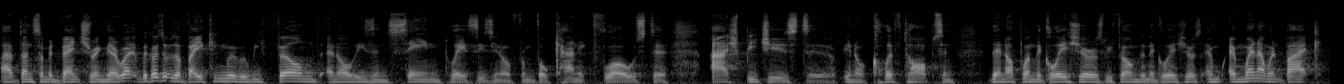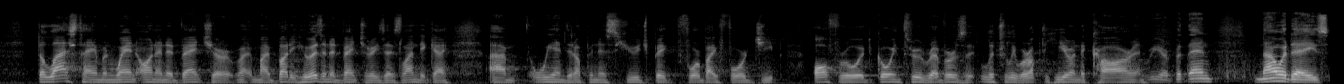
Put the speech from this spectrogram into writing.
I've done some adventuring there. Because it was a Viking movie, we filmed in all these insane places, you know, from volcanic flows to ash beaches to, you know, cliff tops, and then up on the glaciers. We filmed in the glaciers. And, and when I went back the last time and went on an adventure, my, my buddy, who is an adventurer, he's an Icelandic guy, um, we ended up in this huge, big 4x4 Jeep off road, going through rivers that literally were up to here in the car. And rear. But then nowadays,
